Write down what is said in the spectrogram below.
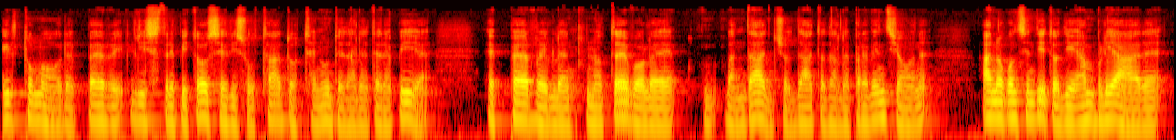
Il tumore, per gli strepitosi risultati ottenuti dalle terapie e per il notevole vantaggio dato dalla prevenzione, hanno consentito di ampliare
